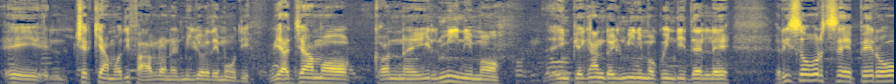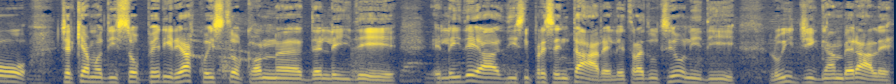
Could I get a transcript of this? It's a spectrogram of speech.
e cerchiamo di farlo nel migliore dei modi. Viaggiamo con il minimo, impiegando il minimo quindi delle risorse, però cerchiamo di sopperire a questo con eh, delle idee e l'idea di presentare le traduzioni di Luigi Gamberale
